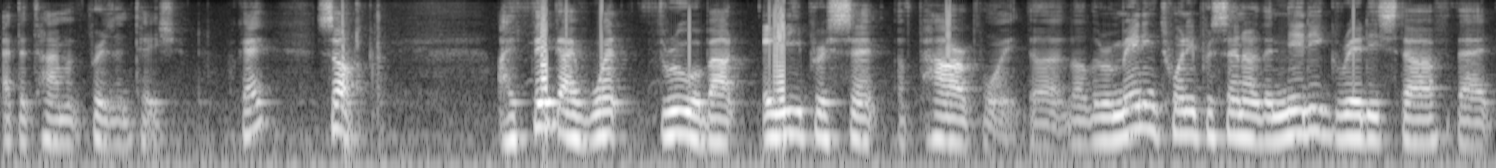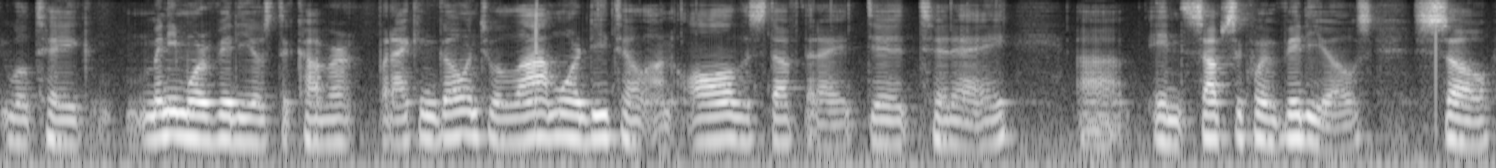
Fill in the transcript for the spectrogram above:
at the time of presentation okay? So I think I've went through about 80% of PowerPoint. The, the, the remaining 20% are the nitty gritty stuff that will take many more videos to cover, but I can go into a lot more detail on all the stuff that I did today uh, in subsequent videos. So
